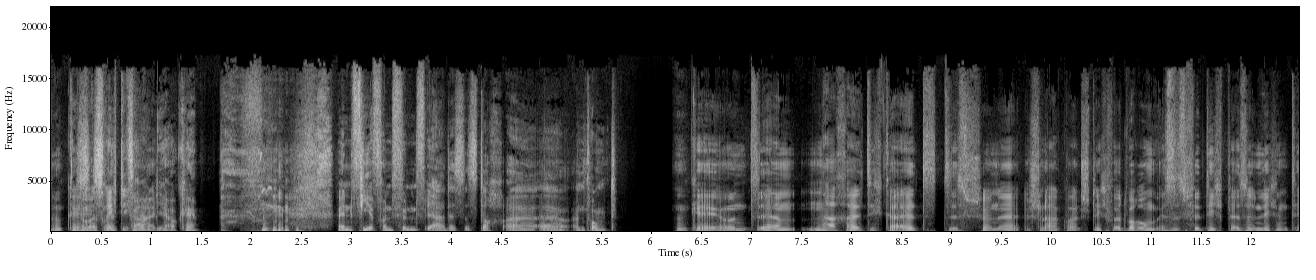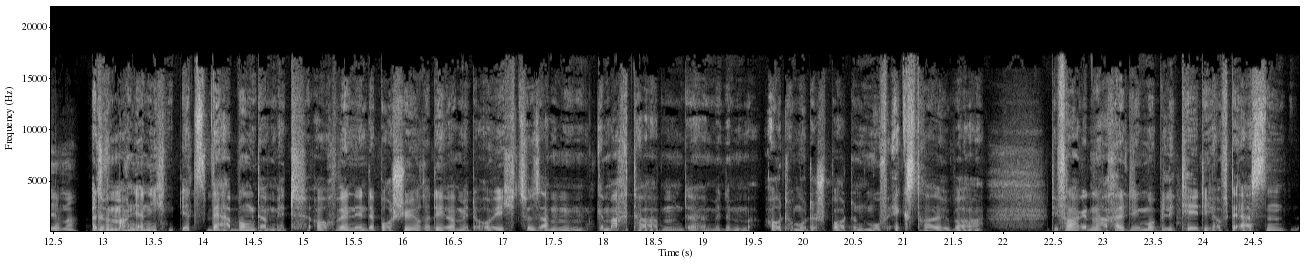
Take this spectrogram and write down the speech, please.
Okay. Das ist richtig Zahl, ja, okay. Wenn vier von fünf, ja, das ist doch äh, äh, ein Punkt. Okay, und ähm, Nachhaltigkeit, das schöne Schlagwort, Stichwort. Warum ist es für dich persönlich ein Thema? Also wir machen ja nicht jetzt Werbung damit, auch wenn in der Broschüre, die wir mit euch zusammen gemacht haben, der, mit dem Automotorsport und Move Extra über die Frage der nachhaltigen Mobilität, die ich auf der ersten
